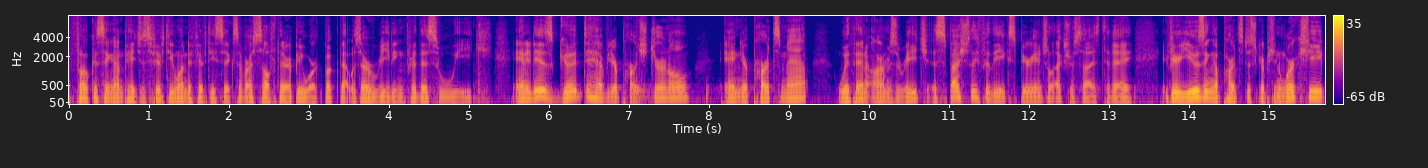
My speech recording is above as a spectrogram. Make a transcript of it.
focusing on pages 51 to 56 of our self therapy workbook. That was our reading for this week. And it is good to have your parts journal and your parts map within arm's reach, especially for the experiential exercise today. If you're using a parts description worksheet,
